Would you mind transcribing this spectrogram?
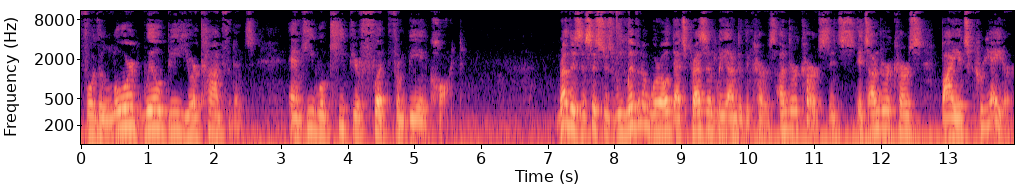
for the Lord will be your confidence, and he will keep your foot from being caught. Brothers and sisters, we live in a world that's presently under the curse, under a curse. It's it's under a curse by its creator.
